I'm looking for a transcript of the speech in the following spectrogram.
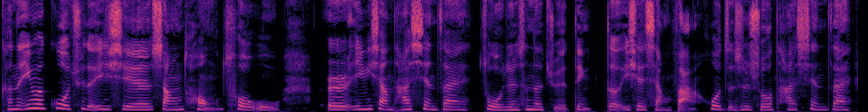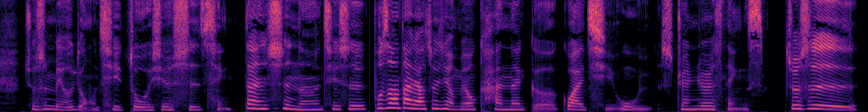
可能因为过去的一些伤痛、错误，而影响他现在做人生的决定的一些想法，或者是说他现在就是没有勇气做一些事情。但是呢，其实不知道大家最近有没有看那个《怪奇物语》（Stranger Things），就是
